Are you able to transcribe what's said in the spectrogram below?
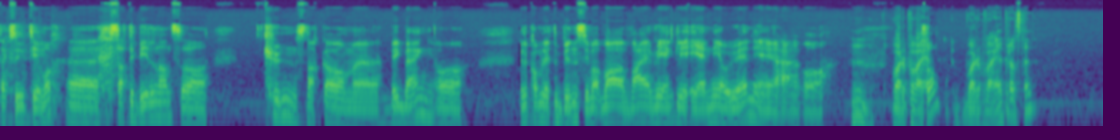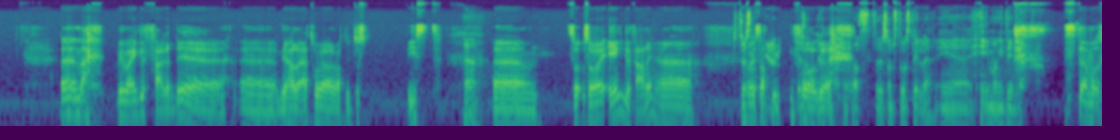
seks-syv timer. Eh, satt i bilen hans og kun snakka om eh, Big Bang. Og ville komme litt til bunns i hva, hva, hva er vi egentlig enige og uenige i her. og Mm. Var det på vei, Sånn. var det på vei et eller annet sted? Eh, nei, vi var egentlig ferdige. eh, vi hadde, jeg tror vi hadde vært ute og spist. Ja. Eh, så, så var jeg egentlig ferdig. Eh, Og vi satt en- utenfor, en plass som sto stille i, i mange timer. stemmer.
